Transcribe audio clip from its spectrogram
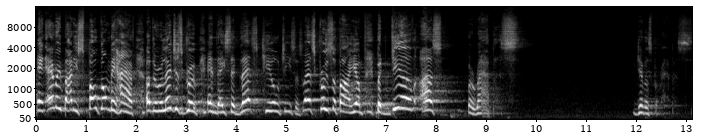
and everybody spoke on behalf of the religious group. And they said, Let's kill Jesus, let's crucify him, but give us Barabbas. Give us Barabbas.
